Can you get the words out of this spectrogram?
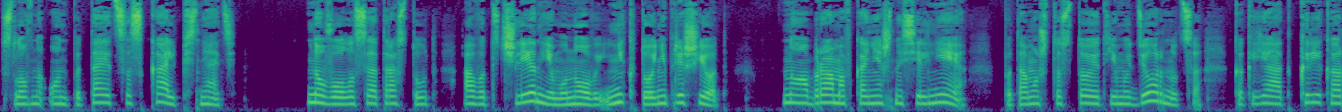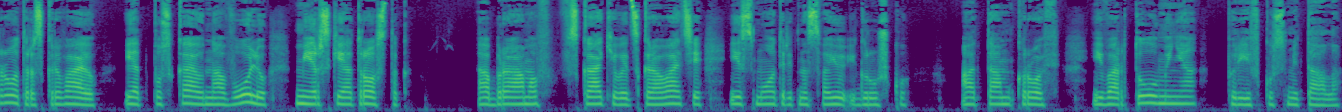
словно он пытается скальп снять. Но волосы отрастут, а вот член ему новый никто не пришьет. Но Абрамов, конечно, сильнее, потому что стоит ему дернуться, как я от крика рот раскрываю и отпускаю на волю мерзкий отросток. Абрамов вскакивает с кровати и смотрит на свою игрушку. А там кровь, и во рту у меня привкус металла.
